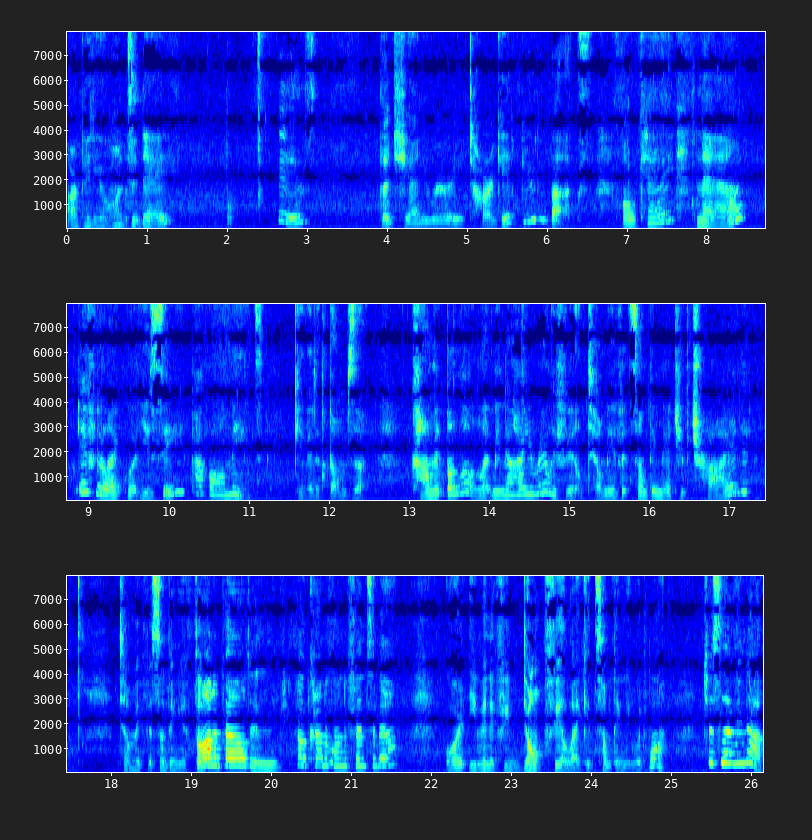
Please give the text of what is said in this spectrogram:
our video on today is the January Target Beauty Box. Okay, now, if you like what you see, by all means, give it a thumbs up. Comment below. Let me know how you really feel. Tell me if it's something that you've tried Tell me if it's something you thought about and, you know, kind of on the fence about. Or even if you don't feel like it's something you would want. Just let me know.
